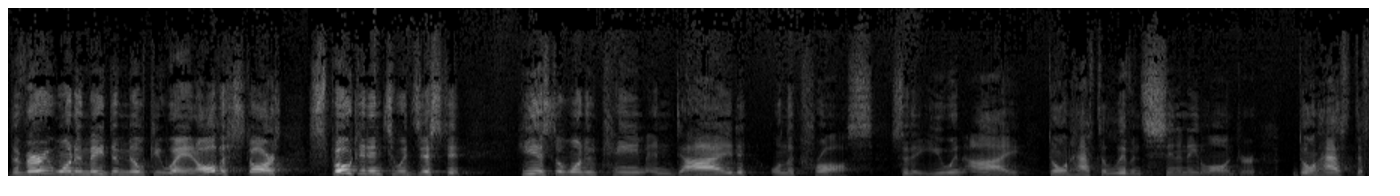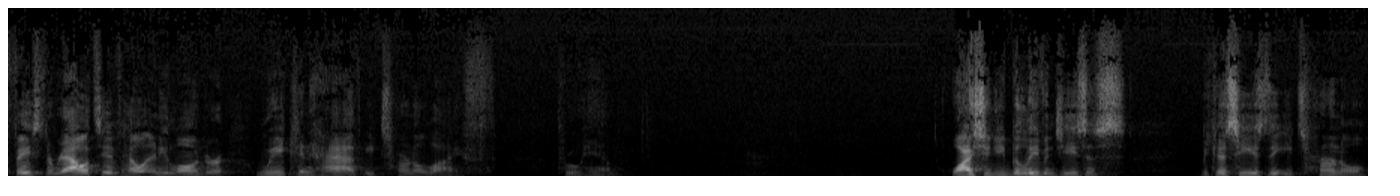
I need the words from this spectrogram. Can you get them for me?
The very one who made the Milky Way and all the stars, spoke it into existence. He is the one who came and died on the cross so that you and I don't have to live in sin any longer, don't have to face the reality of hell any longer. We can have eternal life through him. Why should you believe in Jesus? Because he is the eternal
